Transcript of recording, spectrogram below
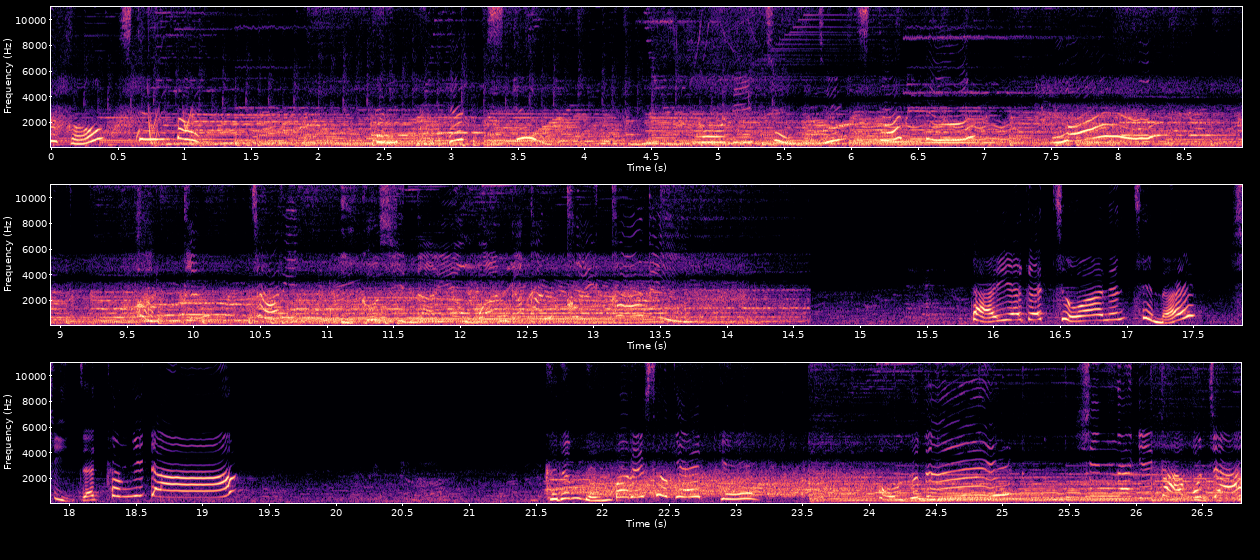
프리에그고 스탠바이 프리티켓 스캔 코디 체인지 스타트 좋아하는 채널 시작합니다. 그럼 멤버를 소개할게. 모두들 신나게 가보자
